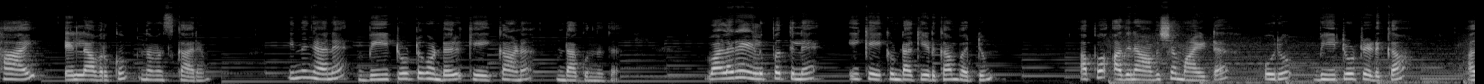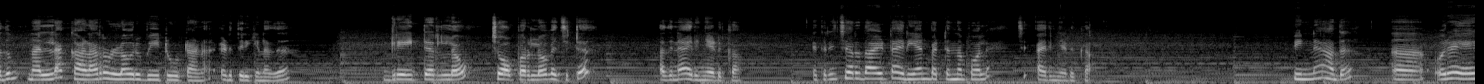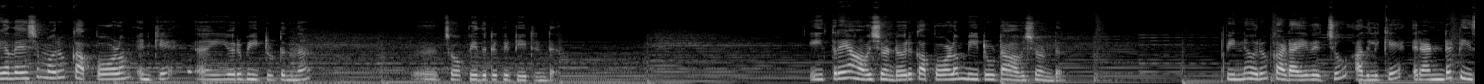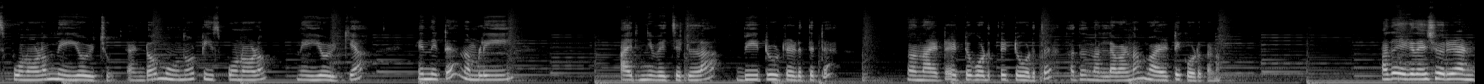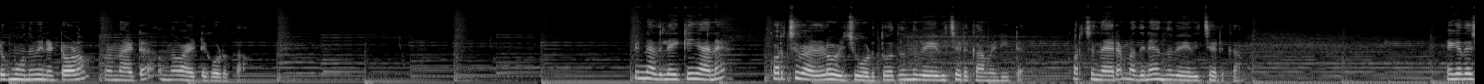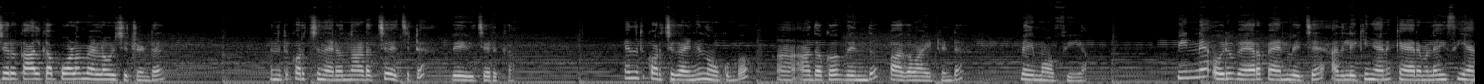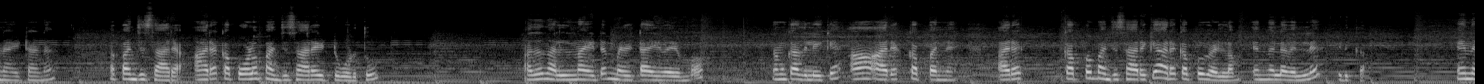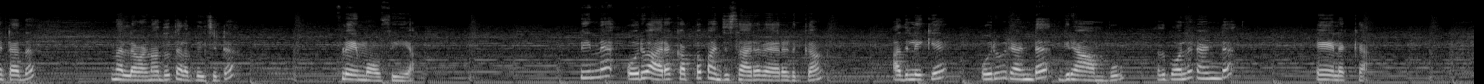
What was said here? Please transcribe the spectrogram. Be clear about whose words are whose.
Speaker 1: Hi എല്ലാവർക്കും നമസ്കാരം. ഇന്ന് ഞാൻ ബീട്രൂട്ട് കൊണ്ടൊരു കേക്കാണ് ഉണ്ടാക്കുന്നത്. വളരെ എളുപ്പത്തിൽ ഈ കേക്ക് ഉണ്ടാക്കിയെടുക്കാൻ പറ്റും. അപ്പോൾ അതിനാവശ്യമായിട്ട് ഒരു ബീട്രൂട്ട് എടുക്കുക അതും നല്ല കളറുള്ള ഒരു ബീട്രൂട്ടാണ് എടുത്തിരിക്കുന്നത്. ഗ്രേറ്ററിലോ ചോപ്പറിലോ വെച്ചിട്ട് അതിനെ അരിഞ്ഞെടുക്കാം. എത്രയും ചെറുതായിട്ട് അരിയാൻ പറ്റുന്ന പോലെ അരിഞ്ഞെടുക്കാം. പിന്നെ അത് ഒരു ഏകദേശം ഒരു കപ്പോളം എനിക്ക് ഈ ഒരു ബീറ്റ്റൂട്ടിൽ നിന്ന് ചോപ്പ് ചെയ്തിട്ട് കിട്ടിയിട്ടുണ്ട്. ഇത്രയും ആവശ്യമുണ്ട്. ഒരു കപ്പോളം ബീറ്റ്റൂട്ട് ആവശ്യമുണ്ട്. പിന്നെ ഒരു കടായി വെച്ചു. അതിലേക്ക് രണ്ട് ടീസ്പൂണോളം നെയ്യ് ഒഴിച്ചു. രണ്ടോ മൂന്നോ ടീസ്പൂണോളം നെയ്യ് ഒഴിക്കുക. എന്നിട്ട് നമ്മൾ ഈ അരിഞ്ഞു വെച്ചിട്ടുള്ള ബീറ്റ്റൂട്ട് എടുത്തിട്ട് നന്നായിട്ട് ഇട്ട് കൊടുത്ത് ഇട്ട് കൊടുത്ത് അത് നല്ലവണ്ണം വഴറ്റി കൊടുക്കണം. അത് ഏകദേശം ഒരു രണ്ട് മൂന്ന് മിനിറ്റോളം നന്നായിട്ട് ഒന്ന് വഴറ്റി കൊടുക്കുക പിന്നെ അതിലേക്ക് ഞാൻ കുറച്ച് വെള്ളം ഒഴിച്ചു കൊടുത്തു. അതൊന്ന് വേവിച്ചെടുക്കാൻ വേണ്ടിയിട്ട്. കുറച്ച് നേരം അതിനെ ഒന്ന് വേവിച്ചെടുക്കാം. ഏകദേശം ഒരു കാൽ കപ്പോളം വെള്ളം ഒഴിച്ചിട്ടുണ്ട്. എന്നിട്ട് കുറച്ച് നേരം ഒന്ന് അടച്ച് വെച്ചിട്ട് വേവിച്ചെടുക്കാം. എന്നിട്ട് കുറച്ച് കഴിഞ്ഞ് നോക്കുമ്പോൾ അതൊക്കെ വെന്ത് പാകമായിട്ടുണ്ട്. ഫ്ലെയിം ഓഫ് ചെയ്യാം. പിന്നെ ഒരു വേറെ പാൻ വെച്ച് അതിലേക്ക് ഞാൻ കാരമലൈസ് ചെയ്യാനായിട്ടാണ് പഞ്ചസാര അര കപ്പോളം പഞ്ചസാര ഇട്ട് കൊടുത്തു. അത് നന്നായിട്ട് മെൽട്ടായി വരുമ്പോൾ നമുക്കതിലേക്ക് ആ അര കപ്പ് തന്നെ അര കപ്പ് പഞ്ചസാരയ്ക്ക് അര കപ്പ് വെള്ളം എന്ന ലെവലിൽ എടുക്കുക. എന്നിട്ടത് നല്ലവണ്ണം അത് തിളപ്പിച്ചിട്ട് ഫ്ലെയിം ഓഫ് ചെയ്യുക. പിന്നെ ഒരു അര കപ്പ് പഞ്ചസാര വേറെ എടുക്കുക. അതിലേക്ക് ഒരു രണ്ട് ഗ്രാമ്പു അതുപോലെ രണ്ട് ഏലക്ക.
